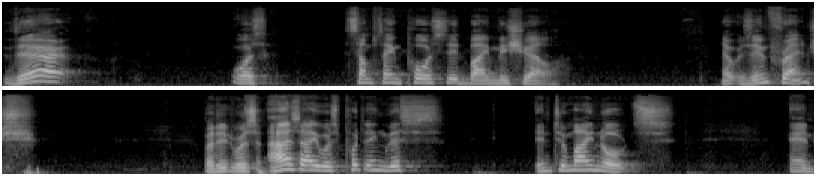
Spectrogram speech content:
there was something posted by Michelle. it was in French, but it was as I was putting this into my notes, and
